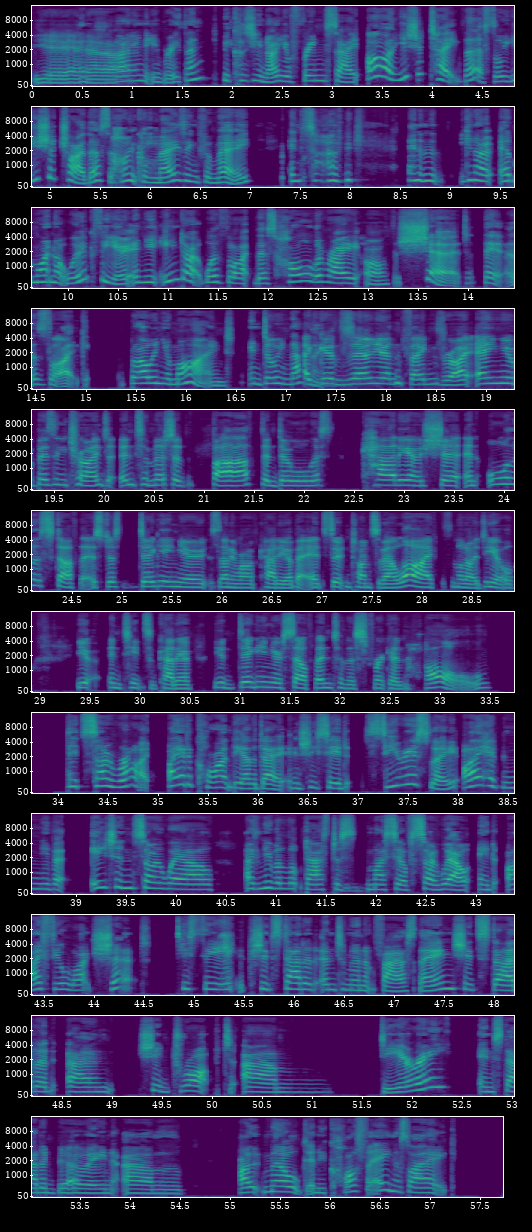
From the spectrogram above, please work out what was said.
Yeah. trying everything because you know your friends say, "Oh, you should take this or you should try this. It's looks amazing for me." And so, and you know, it might not work for you, and you end up with like this whole array of shit that is like blowing your mind and doing nothing. A gazillion things, right? And you're busy trying to intermittent fast and do all this cardio shit and all this stuff that is just digging you. There's nothing wrong with cardio, but at certain times of our life, it's not ideal. You're intensive cardio. You're digging yourself into this freaking hole. That's so right. I had a client the other day, and she said, "Seriously, I have never eaten so well. I've never looked after myself so well, and I feel like shit." She said she'd started intermittent fasting. She'd started, um, she dropped um, dairy and started doing um, oat milk and coffee. And I was like,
